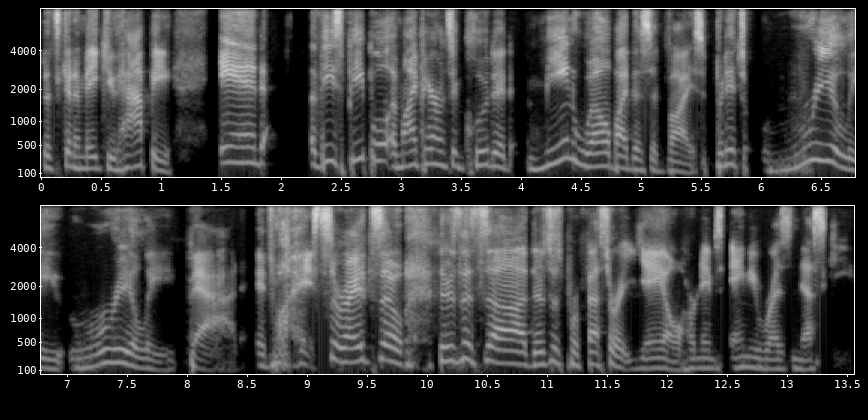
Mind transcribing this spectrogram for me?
that's going to make you happy. And these people, and my parents included, mean well by this advice, but it's really, really bad advice, right? So there's this uh, there's this professor at Yale. Her name's Amy Wrzesniewski,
